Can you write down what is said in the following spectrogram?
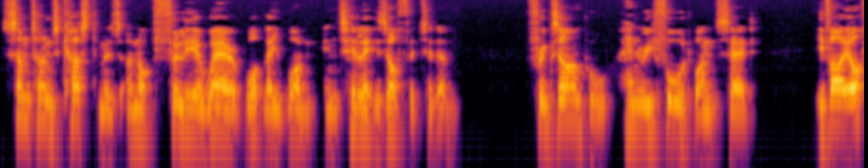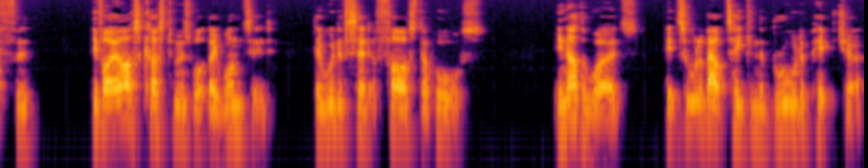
sometimes customers are not fully aware of what they want until it is offered to them. For example, Henry Ford once said, "If I offered if I asked customers what they wanted, they would have said a faster horse." In other words, it's all about taking the broader picture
